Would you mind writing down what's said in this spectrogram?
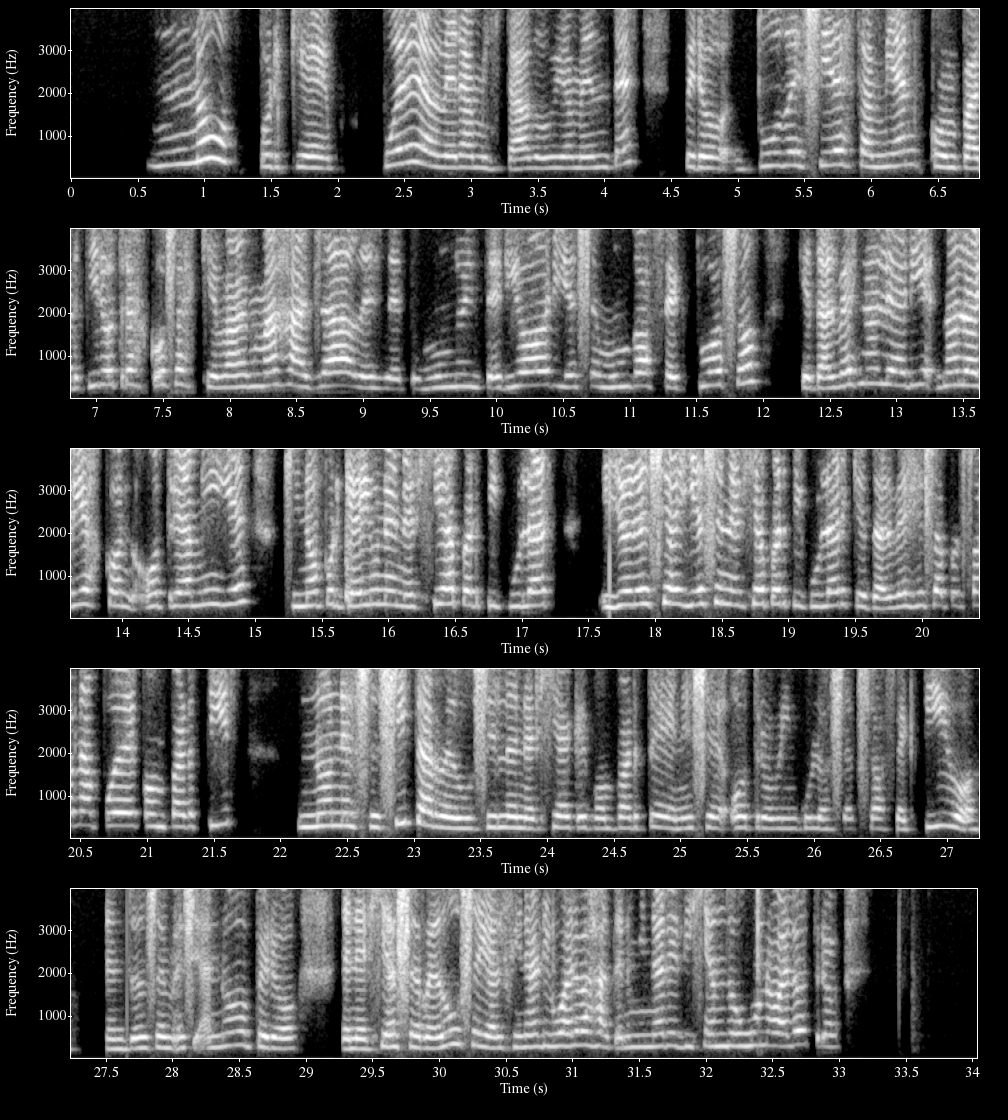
No, porque puede haber amistad, obviamente, pero tú decides también compartir otras cosas que van más allá desde tu mundo interior y ese mundo afectuoso que tal vez no, le haría, no lo harías con otra amiga, sino porque hay una energía particular. Y yo le decía, y esa energía particular que tal vez esa persona puede compartir, no necesita reducir la energía que comparte en ese otro vínculo sexoafectivo. Entonces me decía, no, pero la energía se reduce y al final igual vas a terminar eligiendo uno al otro.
